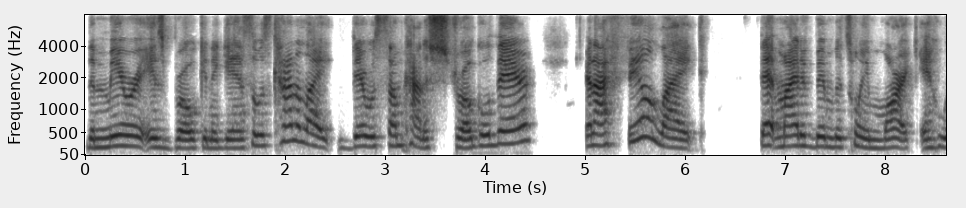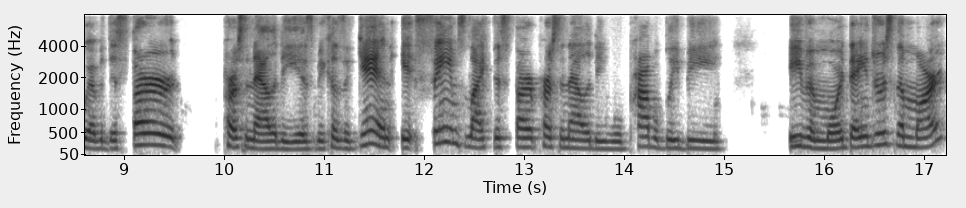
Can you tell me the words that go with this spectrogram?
The mirror is broken again. So it's kind of like there was some kind of struggle there. And I feel like that might have been between Mark and whoever this third personality is, because again, it seems like this third personality will probably be even more dangerous than Mark,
